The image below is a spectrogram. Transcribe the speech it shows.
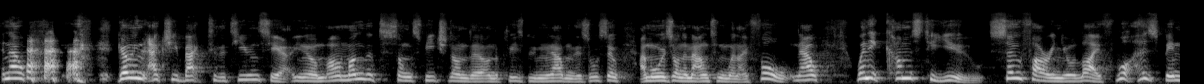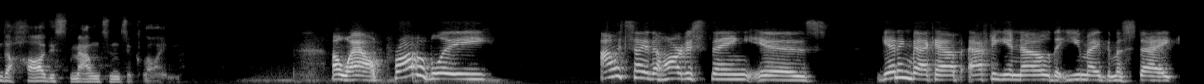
And now, going actually back to the tunes here, you know, among the songs featured on the on the Please Blue Moon album, there's also "I'm Always on the Mountain When I Fall." Now, when it comes to you, so far in your life, what has been the hardest mountain to climb? Oh wow, probably I would say the hardest thing is getting back up after you know that you made the mistake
